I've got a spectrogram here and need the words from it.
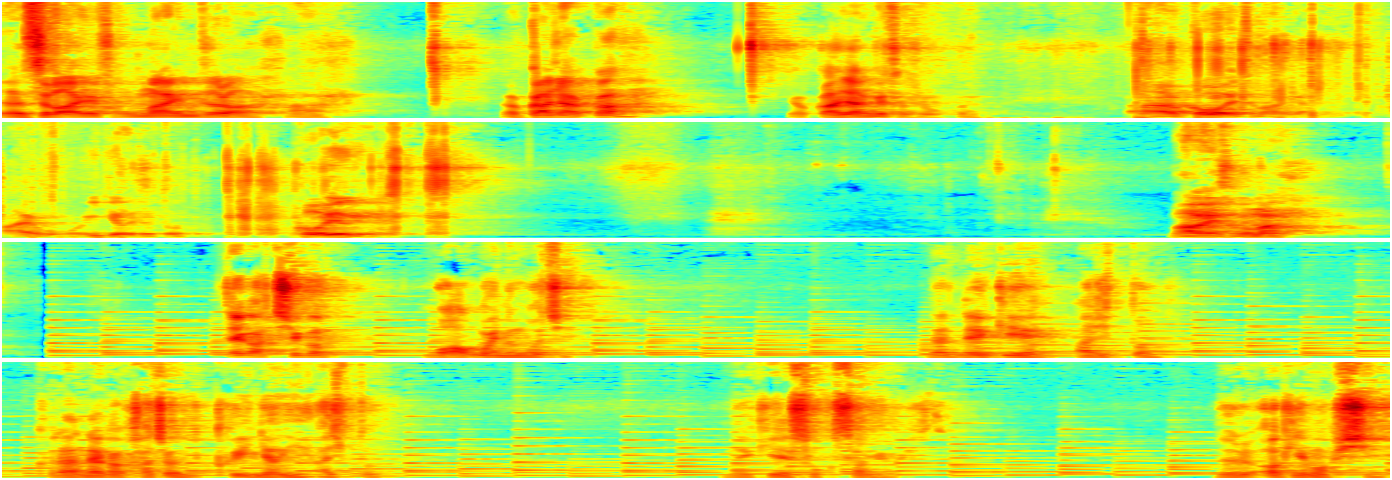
연습하기 정말 힘들어 아, 여기까지 할까? 여기까지 하는 게더 거야 아 거울 좀 하게 아이고 뭐 이게 어디 또 거울 여기 마음에 두고만 내가 지금 뭐 하고 있는 거지? 난내 귀에 아직도 그날 내가 가져온 그 인형이 아직도 내 귀에 속삭여. 늘 어김없이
